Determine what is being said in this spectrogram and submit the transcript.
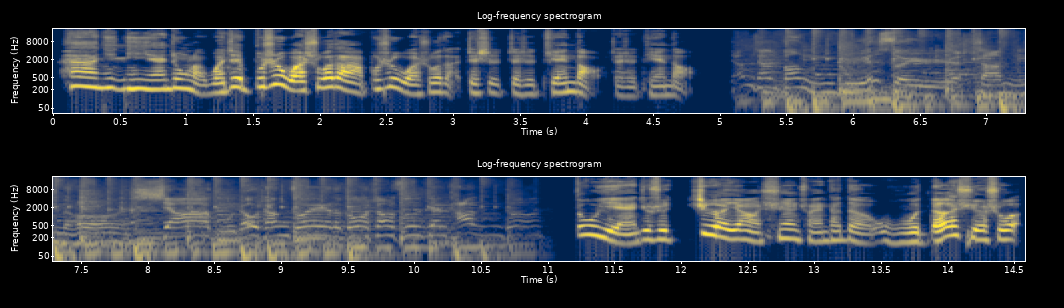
啊，您您言重了，我这不是我说的，不是我说的，这是这是天道，这是天道。江山风雨，岁月山河，侠骨柔肠，醉了多少时间坎坷邹衍就是这样宣传他的武德学说，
